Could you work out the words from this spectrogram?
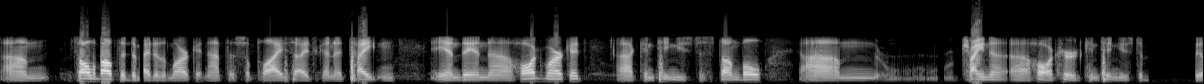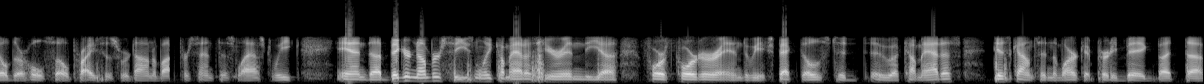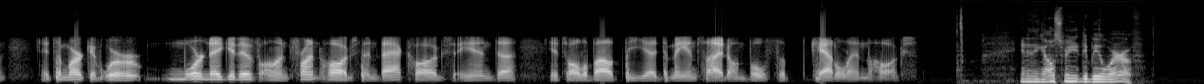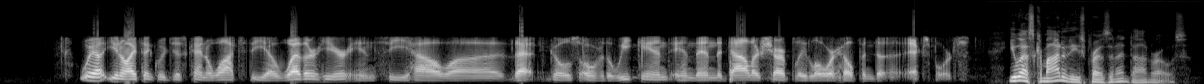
Um, it's all about the demand of the market, not the supply side's going to tighten. And then uh, hog market uh, continues to stumble. Um, China uh, hog herd continues to build. Their wholesale prices were down about percent this last week, and uh, bigger numbers seasonally come at us here in the uh, fourth quarter. And we expect those to to uh, come at us? Discounts in the market pretty big, but uh, it's a market where more negative on front hogs than back hogs, and uh, it's all about the uh, demand side on both the cattle and the hogs. Anything else we need to be aware of? Well, you know, I think we just kind of watch the uh, weather here and see how uh, that goes over the weekend, and then the dollar sharply lower helping the exports. U.S. Commodities President Don Rose.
